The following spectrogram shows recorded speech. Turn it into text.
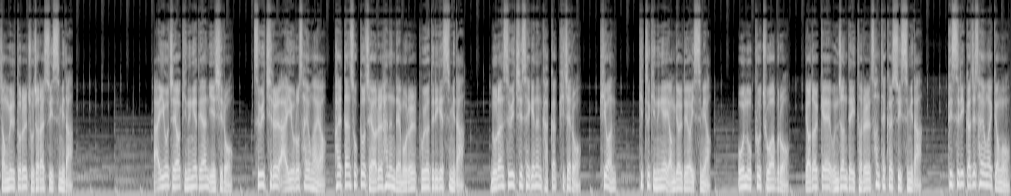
정밀도를 조절할 수 있습니다. I/O 제어 기능에 대한 예시로 스위치를 I/O로 사용하여 8단 속도 제어를 하는 데모를 보여드리겠습니다. 노란 스위치 3개는 각각 P0, P1, P2 기능에 연결되어 있으며 온-오프 조합으로 8개의 운전 데이터를 선택할 수 있습니다. P3까지 사용할 경우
